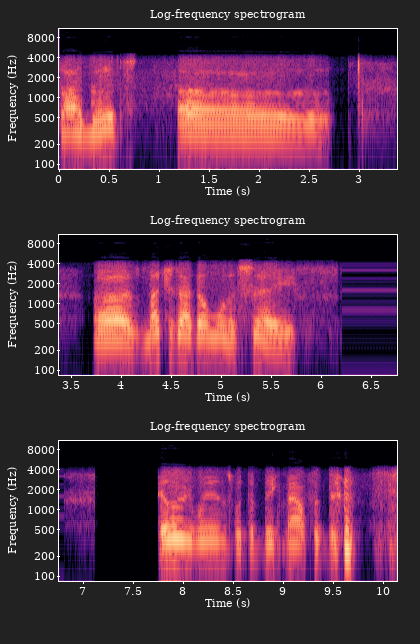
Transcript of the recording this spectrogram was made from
five minutes. Uh, uh, as much as I don't want to say, Hillary wins with the big mouth of doom. there,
